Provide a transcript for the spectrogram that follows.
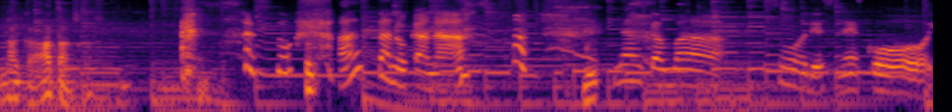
う、なんかあったんですか？そうあったのかな？なんかまあそうですね。こう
